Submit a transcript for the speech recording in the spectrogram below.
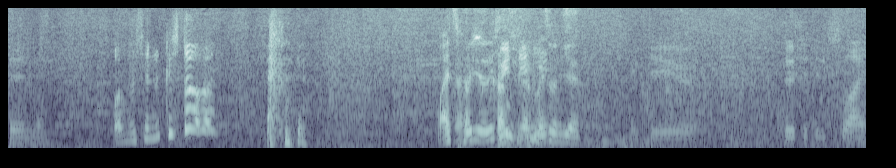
gesehen, Mann. Oh, wir sind gestorben. Weiß Ja, kann ich nicht. funktioniert. Der tötet den Schwein.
